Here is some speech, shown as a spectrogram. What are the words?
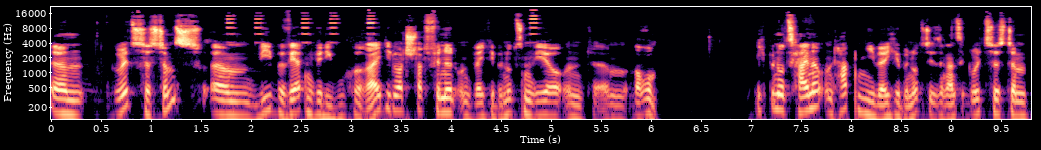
Ähm, Grid Systems. Ähm, wie bewerten wir die Wucherei, die dort stattfindet und welche benutzen wir und ähm, warum? Ich benutze keine und habe nie welche benutzt. Diese ganze Grid System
